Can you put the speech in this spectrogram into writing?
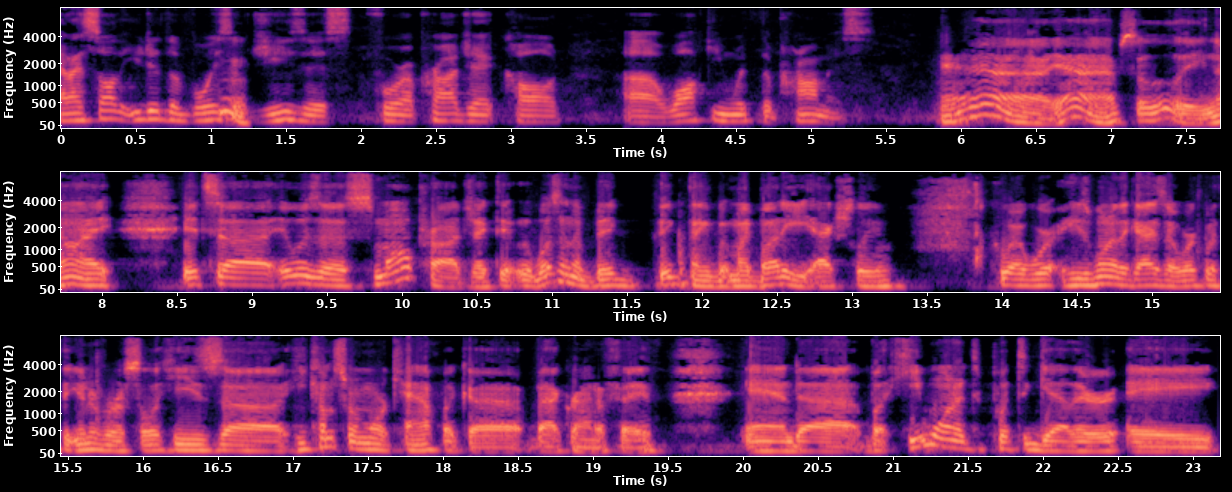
and I saw that you did the voice Hmm. of Jesus for a project called uh, "Walking with the Promise." Yeah, yeah, absolutely. No, I, it's uh, it was a small project. It, it wasn't a big, big thing, but my buddy actually, who I work, he's one of the guys I work with at Universal. He's uh, he comes from a more Catholic uh, background of faith, and uh, but he wanted to put together a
